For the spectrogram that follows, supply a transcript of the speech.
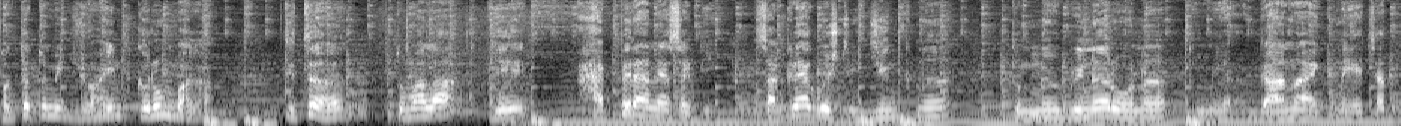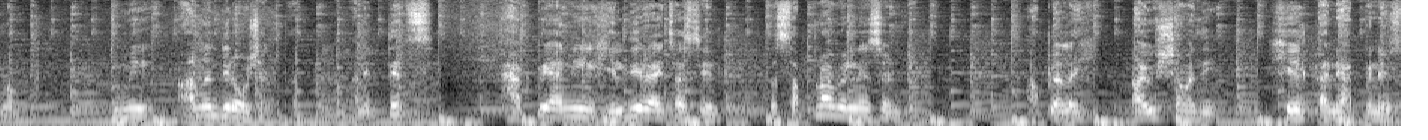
फक्त तुम्ही जॉईन करून बघा. तिथं तुम्हाला हे हॅपी राहण्यासाठी सगळ्या गोष्टी जिंकणं तुम्ही विनर होणं तुम्ही गाणं ऐकणं याच्यातनं तुम्ही आनंदी राहू शकता. आणि तेच हॅपी आणि हेल्दी राहायचं असेल तर सपना वेलनेस सेंटर आपल्याला आयुष्यामध्ये हेल्थ आणि हॅपीनेस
